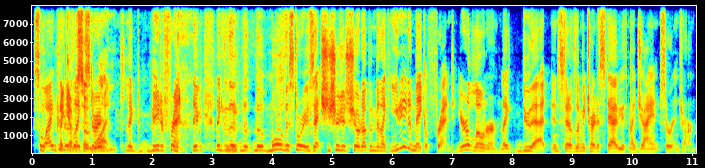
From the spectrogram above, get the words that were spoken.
So I could Like have like started, one. like made a friend. Like like the, the the moral of the story is that she should have just showed up and been like, "You need to make a friend. You're a loner. Like do that instead of let me try to stab you with my giant syringe arm."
